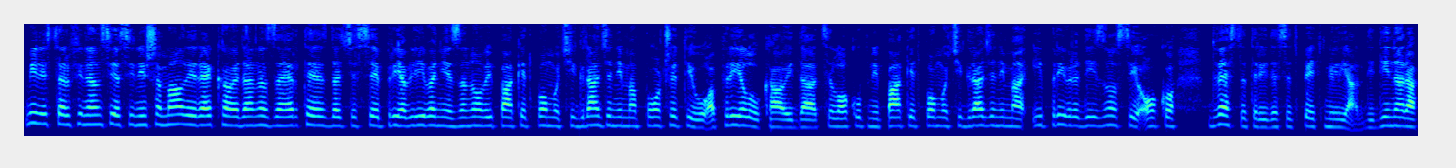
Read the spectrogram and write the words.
Ministar financija Siniša Mali rekao je danas za RTS da će se prijavljivanje za novi paket pomoći građanima početi u aprilu, kao i da celokupni paket pomoći građanima i privredi iznosi oko 235 milijardi dinara,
